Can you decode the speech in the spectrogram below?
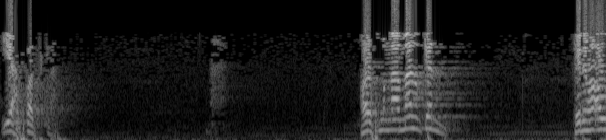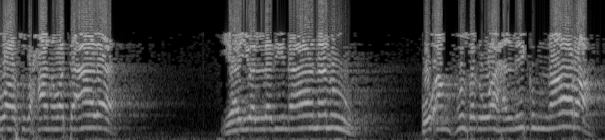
yahfazka. Harus mengamalkan firman Allah Subhanahu wa taala ya ayyuhalladzina amanu qu anfusakum wa ahlikum nara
